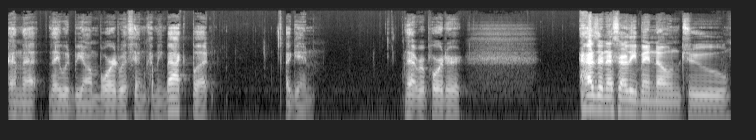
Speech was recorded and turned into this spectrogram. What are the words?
and that they would be on board with him coming back. But again, that reporter hasn't necessarily been known to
